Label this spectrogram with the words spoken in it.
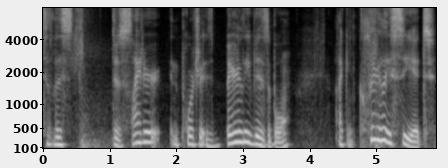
to this the slider in the portrait is barely visible. I can clearly see it,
